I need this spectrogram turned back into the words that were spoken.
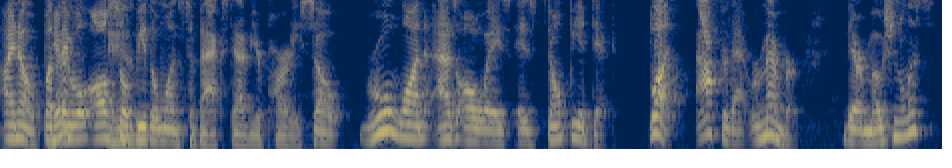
I know, but they will also and- be the ones to backstab your party. So, rule one, as always, is don't be a dick. But after that, remember, they're emotionless,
